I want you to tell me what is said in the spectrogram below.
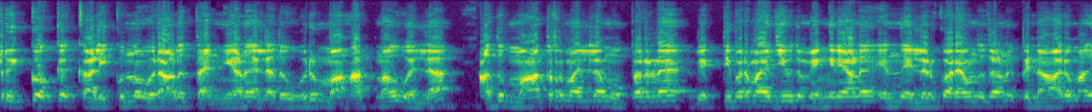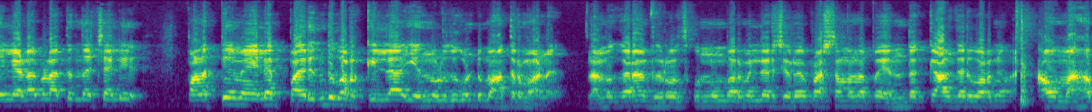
ട്രിക്കൊക്കെ കളിക്കുന്ന ഒരാൾ തന്നെയാണ്. അല്ലാതെ ഒരു മഹാത്മാവുമല്ല അത് മാത്രമല്ല മൂപ്പരുടെ വ്യക്തിപരമായ ജീവിതം എങ്ങനെയാണ് എന്ന് എല്ലാവർക്കും അറിയാവുന്നതാണ്. പിന്നെ ആരും അതിൽ ഇടപെടാത്തെന്ന് വെച്ചാൽ പണത്തിന് മേലെ പരുന്ത് പറക്കില്ല എന്നുള്ളത് കൊണ്ട് മാത്രമാണ്. നമുക്കറിയാം ഫിറോസ് കുന്നും പറമ്പില്ല ഒരു ചെറിയ പ്രശ്നം വന്നപ്പോൾ എന്തൊക്കെ ആൾക്കാർ പറഞ്ഞു? അവൻ മഹാ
